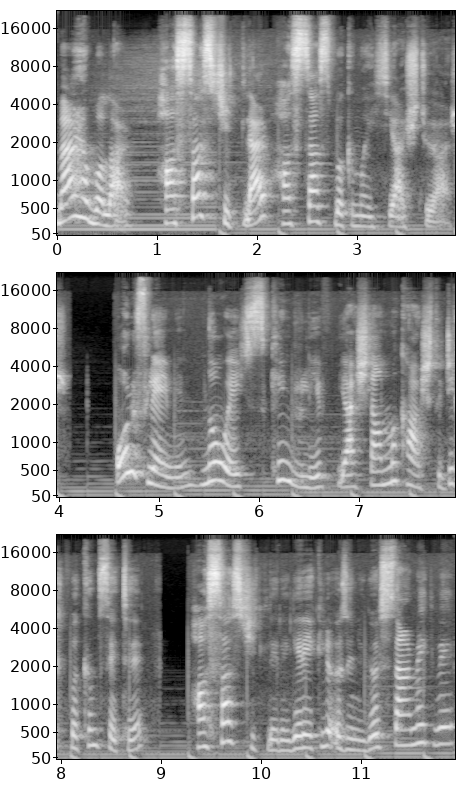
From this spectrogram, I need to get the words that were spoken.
Merhabalar, hassas ciltler hassas bakıma ihtiyaç duyar. Oriflame'in No Age Skin Relief yaşlanma karşıtı cilt bakım seti, hassas ciltlere gerekli özeni göstermek ve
